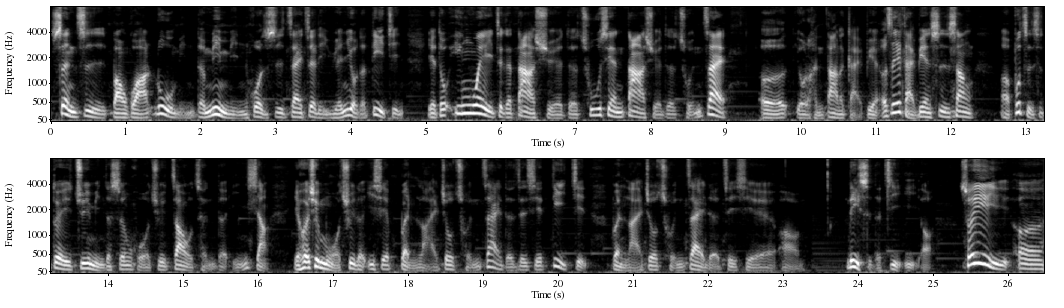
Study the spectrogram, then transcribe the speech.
甚至包括路名的命名，或者是在这里原有的地景，也都因为这个大学的出现、大学的存在而有了很大的改变。而这些改变，事实上，呃，不只是对居民的生活去造成的影响，也会去抹去了一些本来就存在的这些地景，本来就存在的这些啊、呃、历史的记忆哦。所以，呃，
